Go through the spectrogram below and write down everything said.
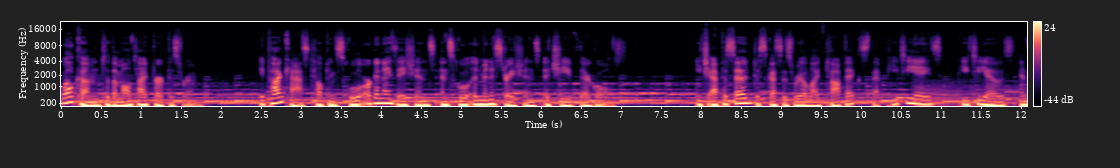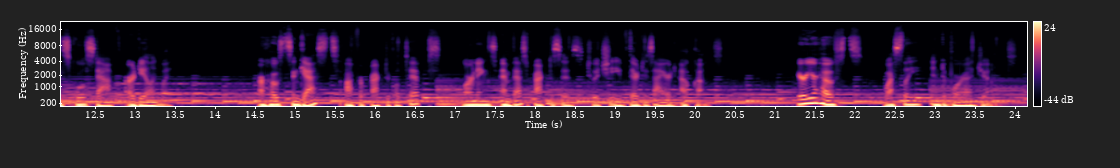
Welcome to the Multi-Purpose Room, a podcast helping school organizations and school administrations achieve their goals. Each episode discusses real life topics that PTAs, PTOs, and school staff are dealing with. Our hosts and guests offer practical tips, learnings, and best practices to achieve their desired outcomes. Here are your hosts, Wesley and Deborah Jones.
